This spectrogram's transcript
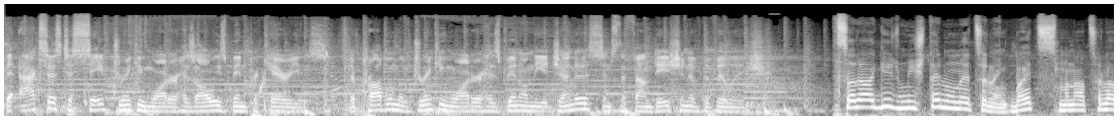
the access to safe drinking water has always been precarious. The problem of drinking water has been on the agenda since the foundation of the village. Ծրագիր միշտ էլ ունեցել ենք, բայց մնացել է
